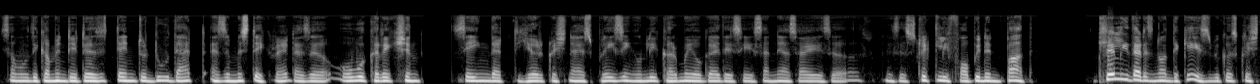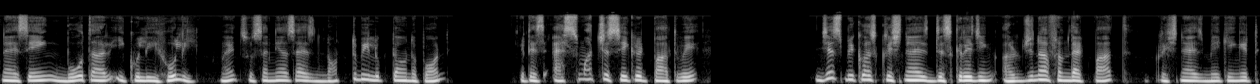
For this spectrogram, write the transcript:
Some of the commentators tend to do that as a mistake, right? As a overcorrection, saying that here Krishna is praising only karma yoga. They say sannyasa is a is a strictly forbidden path. Clearly, that is not the case because Krishna is saying both are equally holy, right? So sannyasa is not to be looked down upon. It is as much a sacred pathway. Just because Krishna is discouraging Arjuna from that path, Krishna is making it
